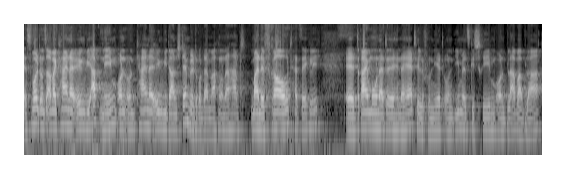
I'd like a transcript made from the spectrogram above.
es wollte uns aber keiner irgendwie abnehmen und, und keiner irgendwie da einen Stempel drunter machen. Und dann hat meine Frau tatsächlich äh, drei Monate hinterher telefoniert und E-Mails geschrieben und bla bla bla.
